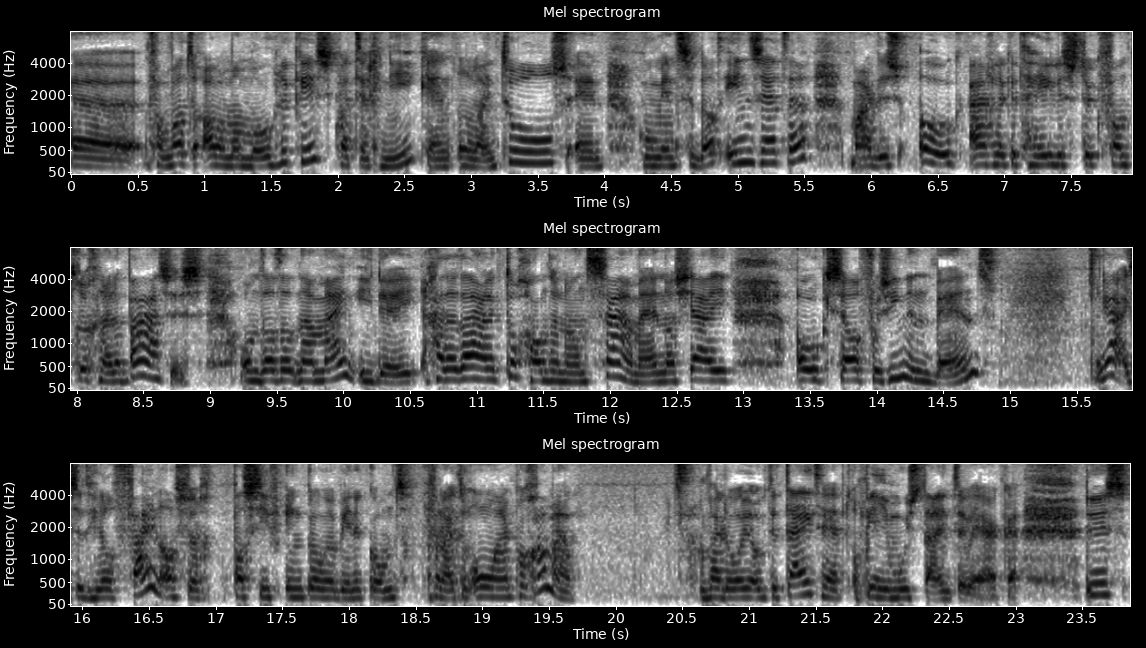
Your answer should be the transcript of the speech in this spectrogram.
Uh, van wat er allemaal mogelijk is qua techniek en online tools en hoe mensen dat inzetten. Maar dus ook eigenlijk het hele stuk van terug naar de basis. Omdat dat naar mijn idee gaat het eigenlijk toch hand in hand samen. En als jij ook zelfvoorzienend bent, ja, is het heel fijn als er passief inkomen binnenkomt vanuit een online programma. Waardoor je ook de tijd hebt om in je moestuin te werken. Dus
